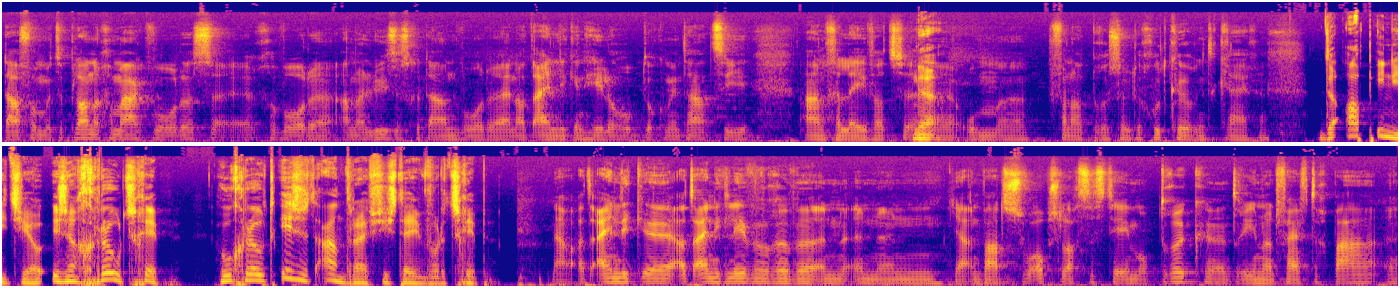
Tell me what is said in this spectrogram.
daarvoor moeten plannen gemaakt worden, geworden, analyses gedaan worden en uiteindelijk een hele hoop documentatie aangeleverd om vanuit Brussel de goedkeuring te krijgen. De Ab Initio is een groot schip. Hoe groot is het aandrijfsysteem voor het schip? Nou, uiteindelijk, eh, uiteindelijk leveren we een, een, een, ja, een waterstofopslagsysteem op druk, eh, 350 bar, eh,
